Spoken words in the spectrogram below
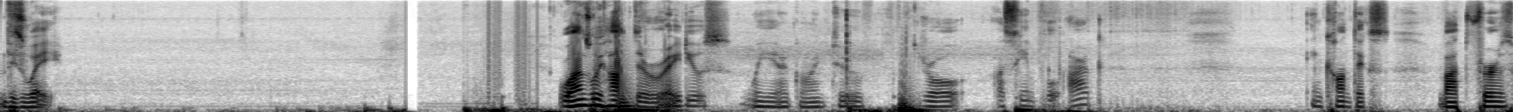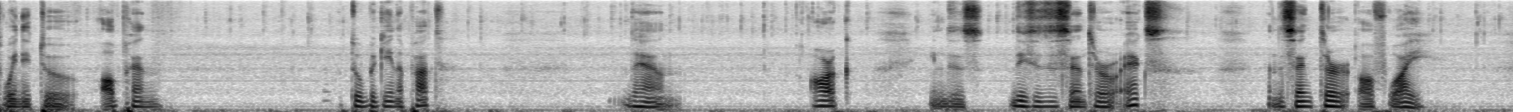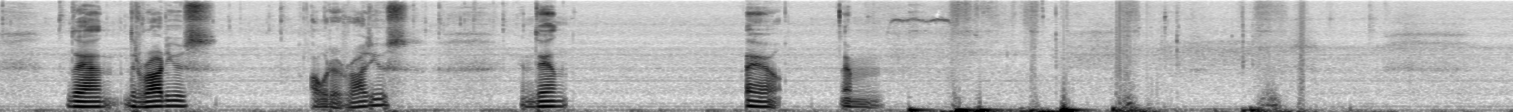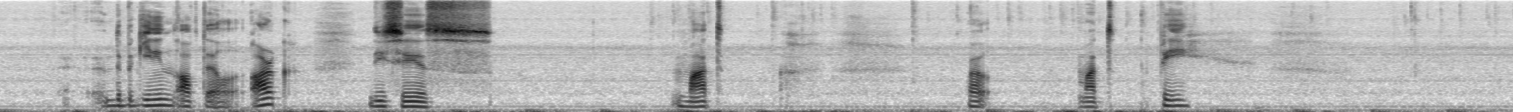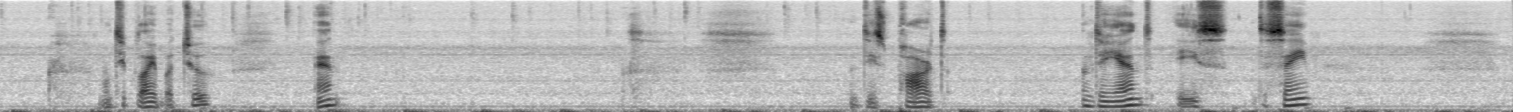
this way. Once we have the radius, we are going to draw a simple arc in context, but first we need to open to begin a path, then arc in this this is the center of x and the center of y then the radius outer radius and then uh, um, the beginning of the arc this is mat well mat p multiply by 2 and this part the end is the same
